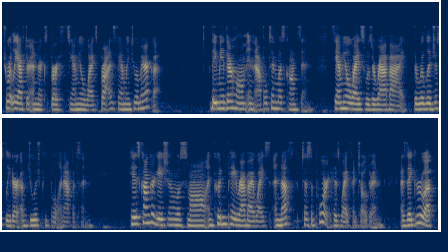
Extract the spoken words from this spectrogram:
Shortly after Enric's birth, Samuel Weiss brought his family to America. They made their home in Appleton, Wisconsin. Samuel Weiss was a rabbi, the religious leader of Jewish people in Appleton. His congregation was small and couldn't pay Rabbi Weiss enough to support his wife and children. As they grew up,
